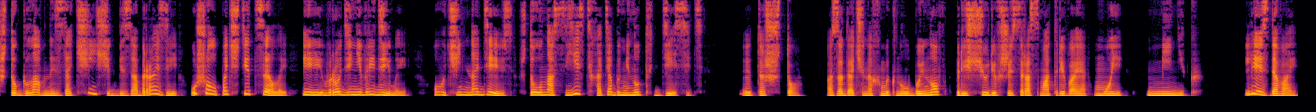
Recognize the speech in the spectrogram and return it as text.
что главный зачинщик безобразий ушел почти целый и вроде невредимый? Очень надеюсь, что у нас есть хотя бы минут десять. Это что? Озадаченно хмыкнул Буйнов, прищурившись, рассматривая мой миник. Лезь давай,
